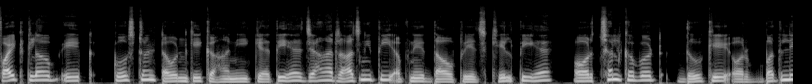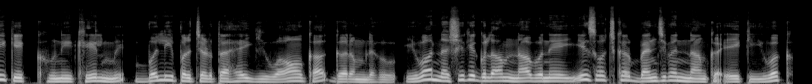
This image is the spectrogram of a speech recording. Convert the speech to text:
फाइट क्लब एक कोस्टल टाउन की कहानी कहती है, जहाँ राजनीति अपने दाव पेज खेलती है। और छल कपट धोखे और बदले के खूनी खेल में बलि पर चढ़ता है युवाओं का गर्म लहू। युवा नशे के गुलाम ना बने, ये सोचकर बेंजामिन नाम का एक युवक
